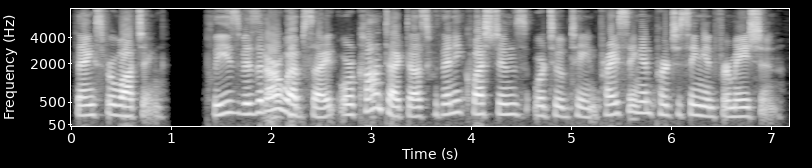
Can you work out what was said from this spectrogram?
Thanks for watching. Please visit our website or contact us with any questions or to obtain pricing and purchasing information.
